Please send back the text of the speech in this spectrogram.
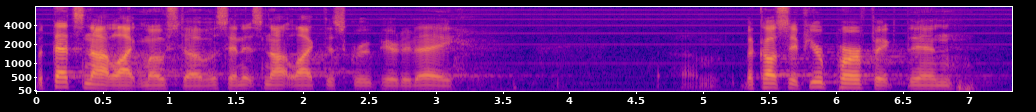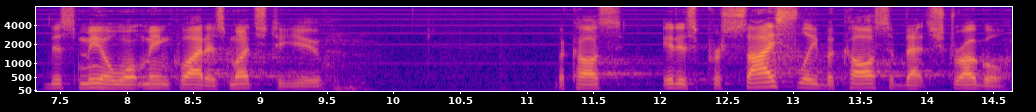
But that's not like most of us, and it's not like this group here today. Um, because if you're perfect, then this meal won't mean quite as much to you. Because it is precisely because of that struggle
